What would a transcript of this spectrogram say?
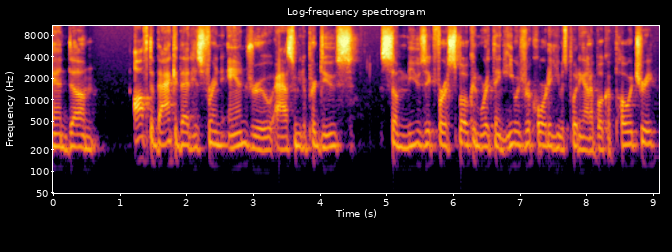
And um, off the back of that, his friend Andrew asked me to produce some music for a spoken word thing he was recording. He was putting out a book of poetry.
